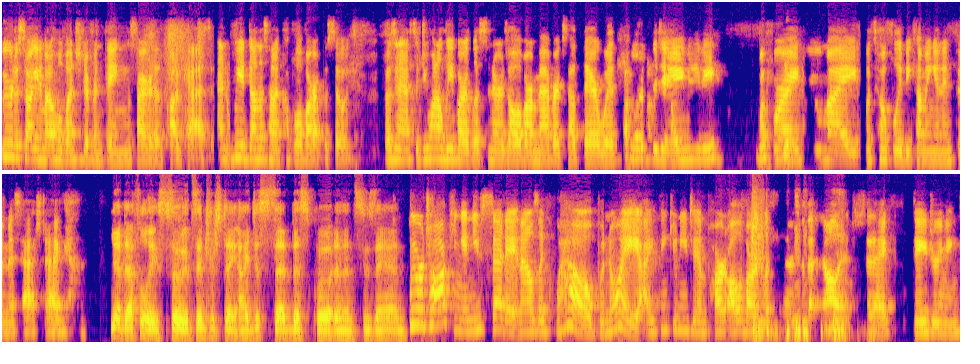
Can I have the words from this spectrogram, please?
We were just talking about a whole bunch of different things prior to the podcast, and we had done this on a couple of our episodes. I was going to ask, did you want to leave our listeners, all of our Mavericks out there, with quote of the day, maybe, before I do my what's hopefully becoming an infamous hashtag? Yeah, definitely. So it's interesting. I just said this quote, and then Suzanne. We were talking, and you said it, and I was like, "Wow, Benoit, I think you need to impart all of our listeners with that knowledge today." Daydreaming.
